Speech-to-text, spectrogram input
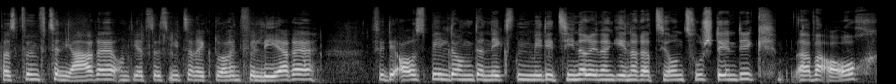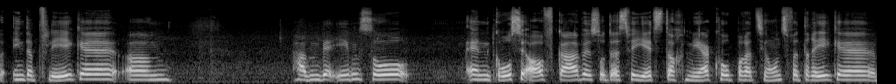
fast 15 Jahre und jetzt als Vizerektorin für Lehre für die Ausbildung der nächsten Medizinerinnen-Generation zuständig. Aber auch in der Pflege ähm, haben wir ebenso eine große Aufgabe, so dass wir jetzt auch mehr Kooperationsverträge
